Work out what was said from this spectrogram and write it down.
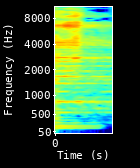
uh,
